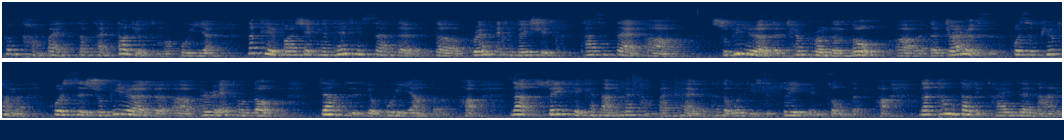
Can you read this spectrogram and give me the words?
跟 combined subtype 到底有什么不一样？那可以发现 inattentive subtype 的 brain activation 它是在呃。Superior 的 temporal lobe，呃的 gyrus，或是 putamen，或是 superior 的呃 parietal lobe，这样子有不一样的，好，那所以可以看到，应该躺班态它的问题是最严重的，好，那它们到底差异在哪里？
